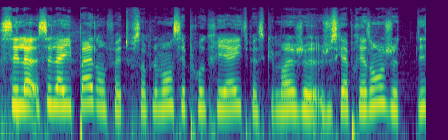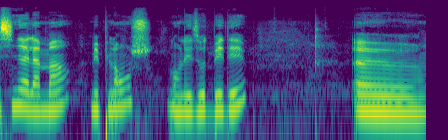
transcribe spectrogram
C'est l'iPad en fait, tout simplement, c'est Procreate, parce que moi, jusqu'à présent, je dessinais à la main mes planches dans les autres BD, euh,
